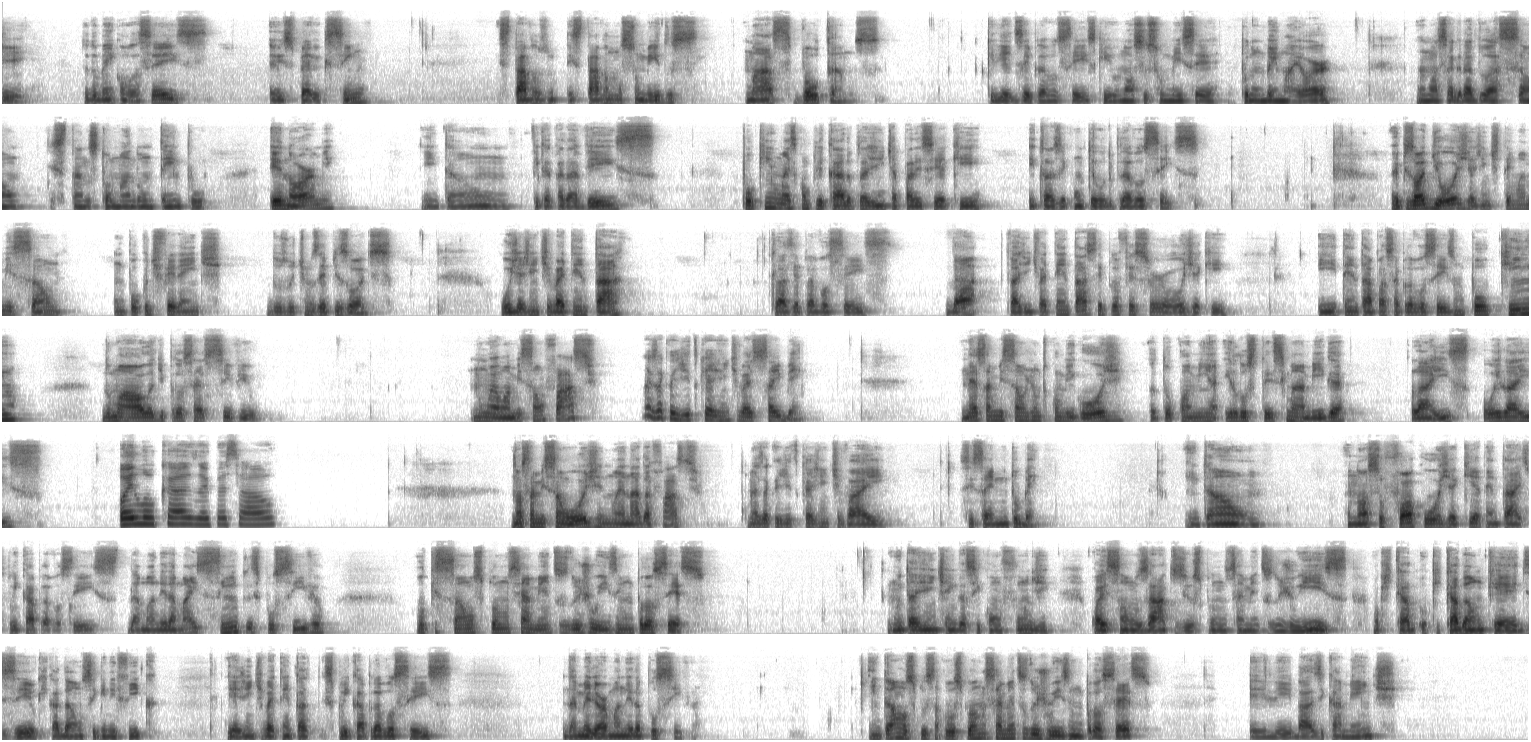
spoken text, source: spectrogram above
Gente! Tudo bem com vocês? Eu espero que sim. Estávamos, estávamos sumidos, mas voltamos. Queria dizer para vocês que o nosso sumiço é por um bem maior. A nossa graduação está nos tomando um tempo enorme, então fica cada vez um pouquinho mais complicado para a gente aparecer aqui e trazer conteúdo para vocês. No episódio de hoje, a gente tem uma missão um pouco diferente dos últimos episódios. Hoje a gente vai tentar trazer para vocês, da, a gente vai tentar ser professor hoje aqui e tentar passar para vocês um pouquinho de uma aula de processo civil. Não é uma missão fácil, mas acredito que a gente vai sair bem. Nessa missão junto comigo hoje eu tô com a minha ilustríssima amiga Laís. Oi, Laís. Oi, Lucas. Oi, pessoal. Nossa missão hoje não é nada fácil, mas acredito que a gente vai se sair muito bem. Então, o nosso foco hoje aqui é tentar explicar para vocês da maneira mais simples possível o que são os pronunciamentos do juiz em um processo. Muita gente ainda se confunde quais são os atos e os pronunciamentos do juiz, o que, cada, o que cada um quer dizer, o que cada um significa. E a gente vai tentar explicar para vocês da melhor maneira possível. Então, os, os pronunciamentos do juiz em um processo, ele basicamente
